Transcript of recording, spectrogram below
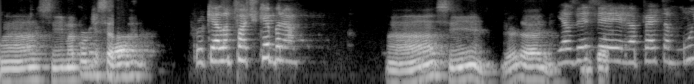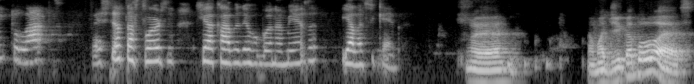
Ah, sim. Mas por que será? Porque ela pode quebrar. Ah, sim. Verdade. E às vezes você aperta muito o lápis, faz tanta força que acaba derrubando a mesa e ela se quebra. É. É uma dica boa essa.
